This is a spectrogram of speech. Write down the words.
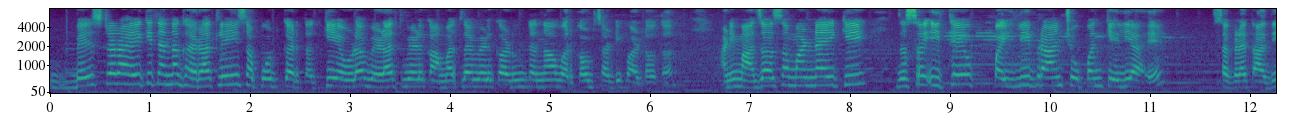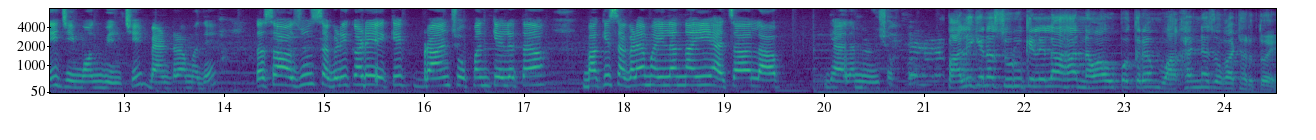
बेस्ट तर आहे की त्यांना घरातलेही सपोर्ट करतात की एवढा वेळात वेळ कामातला वेळ काढून त्यांना वर्कआउटसाठी पाठवतात. आणि माझं असं म्हणणं आहे की जसं इथे पहिली ब्रांच ओपन केली आहे सगळ्यात आधी जिमॉन विलची बँड्रामध्ये तसं अजून सगळीकडे एक एक ब्रांच ओपन केलं तर बाकी सगळ्या महिलांनाही ह्याचा लाभ घ्यायला मिळू शकतो. पालिकेनं सुरू केलेला हा नवा उपक्रम वाखाणण्याजोगा ठरतोय.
